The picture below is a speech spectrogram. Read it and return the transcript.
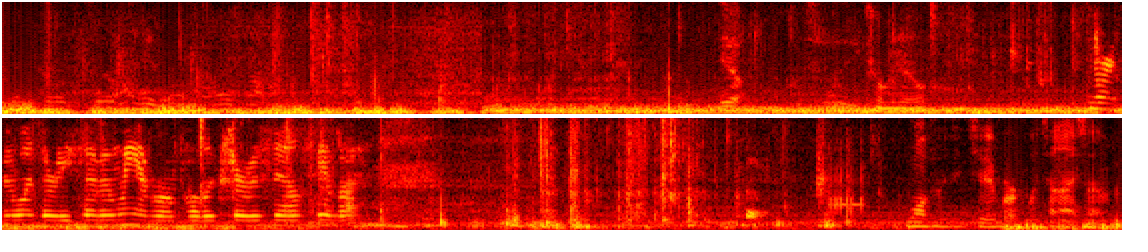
didn't come. Yep. So you coming out? Northern 137, we have our own public service now. Stand by. 152 Berkeley 1097.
